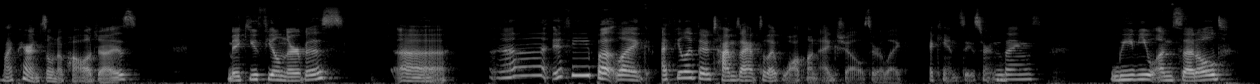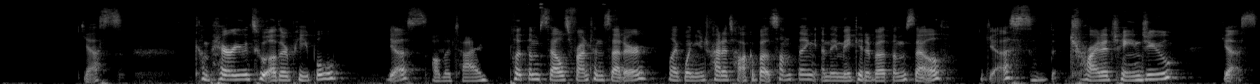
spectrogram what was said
My parents don't apologize. Make you feel nervous. Uh uh, iffy, but like I feel like there are times I have to like walk on eggshells or like I can't say certain Mm. things. Leave you unsettled. Yes. Compare you to other people. Yes. all the time. Put themselves front and center. Like when you try to talk about something and they make it about themselves. Yes. Mm. Try to change you. Yes.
